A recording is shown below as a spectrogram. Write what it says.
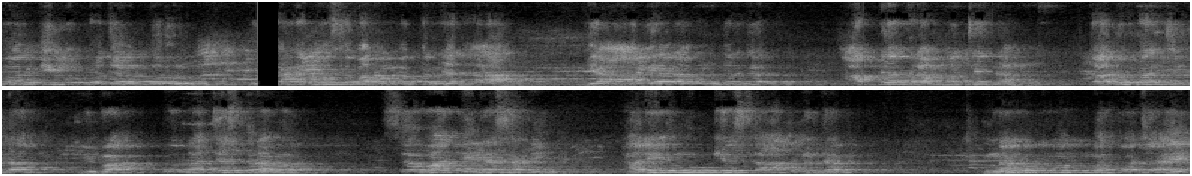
व दीपप्रज्वलन करून उद्घाटन समारंभ करण्यात आला. या अभियानाअंतर्गत आपल्या ग्रामपंचायतीला तालुका जिल्हा विभाग व राज्य स्तरावर सहभाग घेण्यासाठी खालील मुख्य सात घटक गुणानुक्रमांक महत्त्वाचे आहेत.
